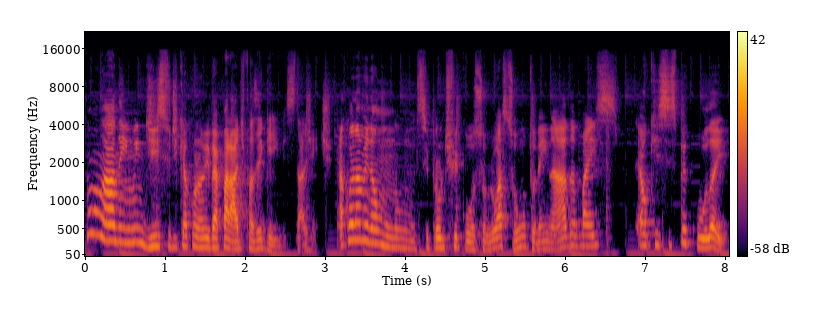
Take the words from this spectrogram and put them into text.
não há nenhum indício de que a Konami vai parar de fazer games, tá, gente? A Konami não, não se prontificou sobre o assunto nem nada, mas é o que se especula aí.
